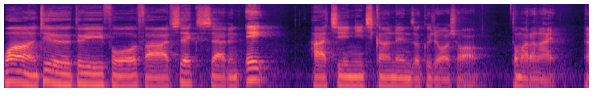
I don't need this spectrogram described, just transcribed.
1、2、3、4、5、6、7、8 8日間連続上昇。止まらない。ベ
